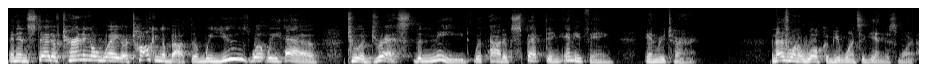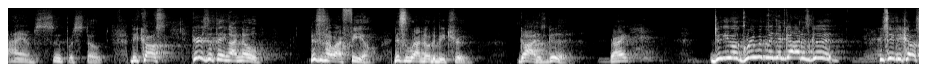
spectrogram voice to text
And instead of turning away or talking about them, we use what we have to address the need without expecting anything in return. And I just want to welcome you once again this morning. I am super stoked because here's the thing I know. This is how I feel. This is what I know to be true. God is good, right? Do you agree with me that God is good? You see, because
